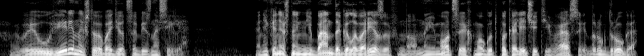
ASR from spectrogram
— «вы уверены, что обойдется без насилия?» Они, конечно, не банда головорезов, но на эмоциях могут покалечить и вас, и друг друга.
